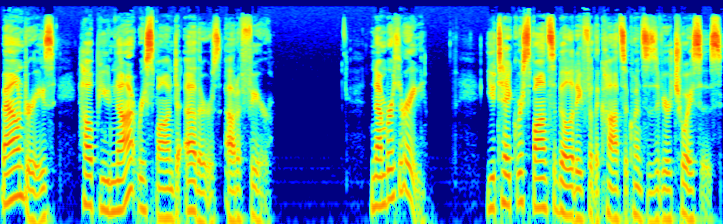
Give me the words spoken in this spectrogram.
Boundaries help you not respond to others out of fear. Number three, you take responsibility for the consequences of your choices.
